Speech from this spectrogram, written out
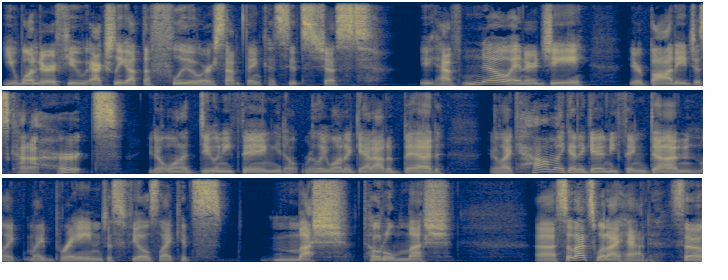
you wonder if you actually got the flu or something cuz it's just you have no energy, your body just kind of hurts. You don't want to do anything, you don't really want to get out of bed you're like, how am I going to get anything done? Like, my brain just feels like it's mush, total mush. Uh, so that's what I had. So,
